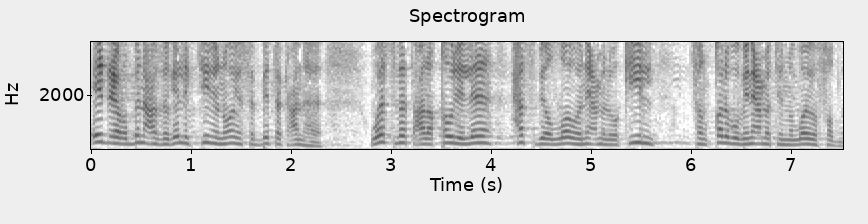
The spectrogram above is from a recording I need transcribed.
ادعي ربنا عز وجل كتير إن هو يثبتك عنها. واثبت على قول الله حسبي الله ونعم الوكيل فانقلبوا بنعمة من الله وفضل.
